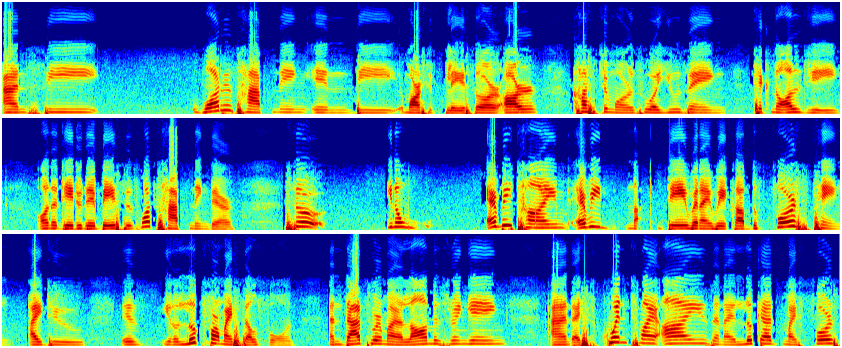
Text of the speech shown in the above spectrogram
and see what is happening in the marketplace or our customers who are using technology on a day-to-day basis, what's happening there? So, you know, every time, every day when I wake up, the first thing I do is, you know, look for my cell phone, and that's where my alarm is ringing, and I squint my eyes and I look at my first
